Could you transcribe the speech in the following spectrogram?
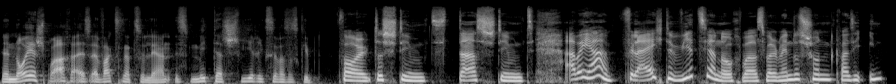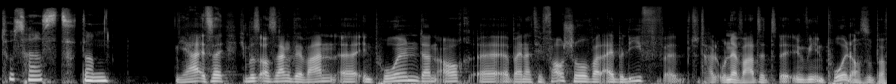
Eine neue Sprache als Erwachsener zu lernen, ist mit das Schwierigste, was es gibt. Voll, das stimmt. Das stimmt. Aber ja, vielleicht wird es ja noch was, weil wenn du es schon quasi intus hast, dann ja, ist, ich muss auch sagen, wir waren äh, in Polen dann auch äh, bei einer TV-Show, weil I Believe äh, total unerwartet äh, irgendwie in Polen auch super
